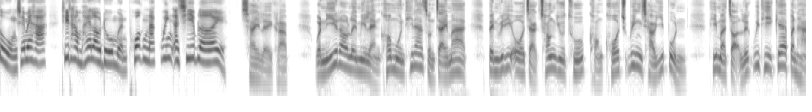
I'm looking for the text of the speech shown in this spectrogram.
สูงใช่ไหมคะ ที่ทำให้เราดูเหมือนพวกนักวิ่งอาชีพเลย ใช่เลยครับ วันนี้เราเลยมีแหล่งข้อมูลที่น่าสนใจมาก เป็นวิดีโอจากช่อง YouTube ของโค้ชวิ่งชาวญี่ปุ่น ที่มาเจาะลึกวิธีแก้ปัญหา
